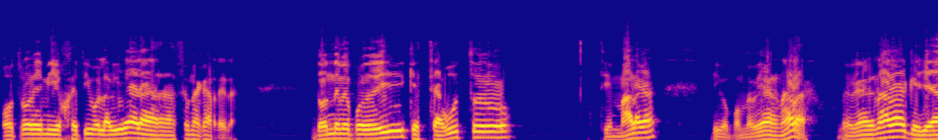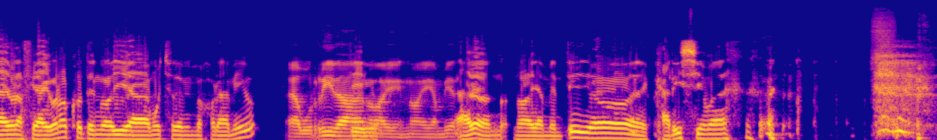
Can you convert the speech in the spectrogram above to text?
otro de mis objetivos en la vida era hacer una carrera. ¿Dónde me puedo ir? Que esté a gusto. Estoy en Málaga. Digo, pues me voy a Granada. Me voy a Granada, que ya es una ciudad que conozco, tengo allí a muchos de mis mejores amigos. Es aburrida, no, hay, no hay ambiente. Claro, no, no hay ambientillo, es carísima.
